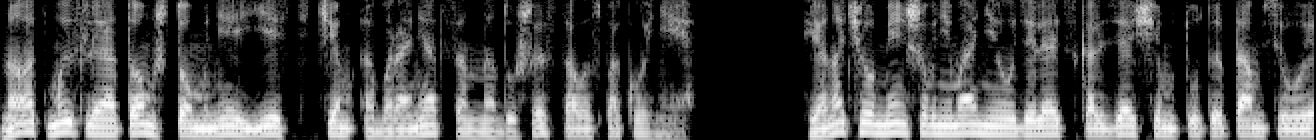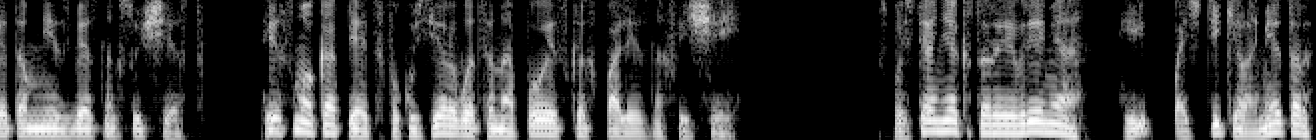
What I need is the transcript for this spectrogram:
но от мысли о том, что мне есть чем обороняться, на душе стало спокойнее. Я начал меньше внимания уделять скользящим тут и там силуэтам неизвестных существ и смог опять сфокусироваться на поисках полезных вещей. Спустя некоторое время и почти километр,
